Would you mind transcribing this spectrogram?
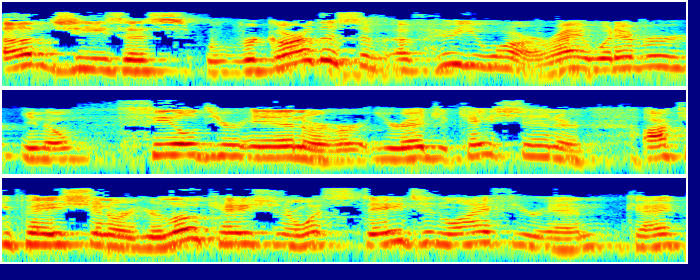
of Jesus, regardless of, of who you are, right? Whatever, you know, field you're in or, or your education or occupation or your location or what stage in life you're in, okay?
